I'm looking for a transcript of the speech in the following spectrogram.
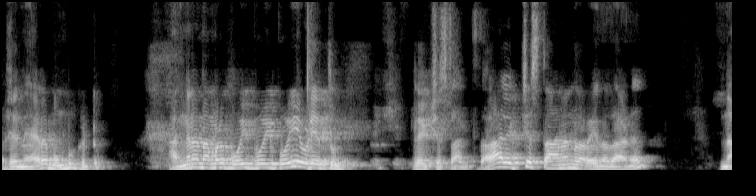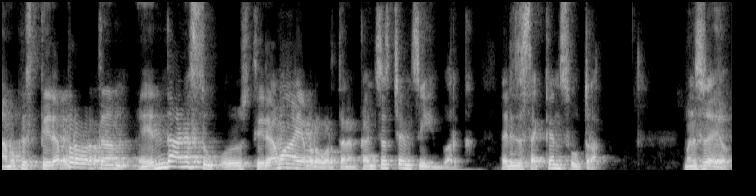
പക്ഷെ നേരെ മുമ്പ് കിട്ടും. അങ്ങനെ നമ്മൾ പോയി പോയി പോയി എവിടെ എത്തും? ലക്ഷ്യസ്ഥാനത്ത്. ആ ലക്ഷ്യസ്ഥാനം എന്ന് പറയുന്നതാണ് നമുക്ക് സ്ഥിരപ്രവർത്തനം. എന്താണ് സ്ഥിരമായ പ്രവർത്തനം? Consistency in work that is second സൂത്ര മനസ്സിലായോ?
